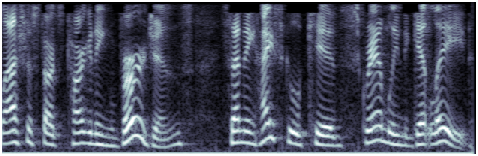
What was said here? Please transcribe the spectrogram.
slasher starts targeting virgins, sending high school kids scrambling to get laid.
